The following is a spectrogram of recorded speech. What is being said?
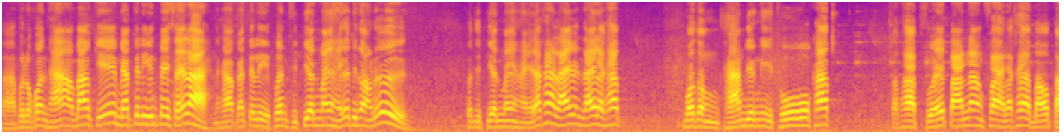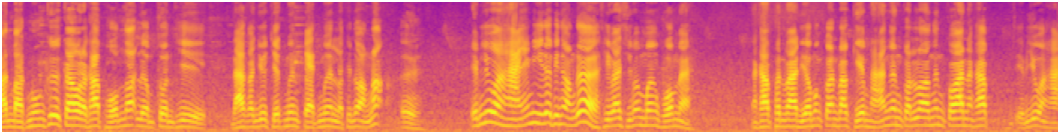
อ่าเพื่อนลงคนถามเอาเบ้าเกมแบตเตอรี่มันไปใส่ล่ะนะครับแบตเตอรี่เพิ่นสิเปลี่ยนใหม่ให้เด้อพี่น้องเด้อเพิ่นสิเปลี่ยนใหม่ให้ราคาหลายเป็นไรล่ะครับบ่ต้องถามเรื่องนี้ถูกครับ สภาพสวยปานนั่งฟ้าราคาเบาปานบากนุ่งคือเก่าละครับ ผมเนาะเริ่มต้นที่ดากันอยู่เจ็ดหมื่นแปดหมื่นละพี่น้องเนาะเออเอ็มยูหายังมีเด้อพี่น้องเด้อที่ว่าสีมาเมืองผมน่ะนะครับเพิ่นว่าเดี๋ยวมังกรบาเกียมหาเงินก่อนรอเงินก่อนนะครับเอ็มยูหา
